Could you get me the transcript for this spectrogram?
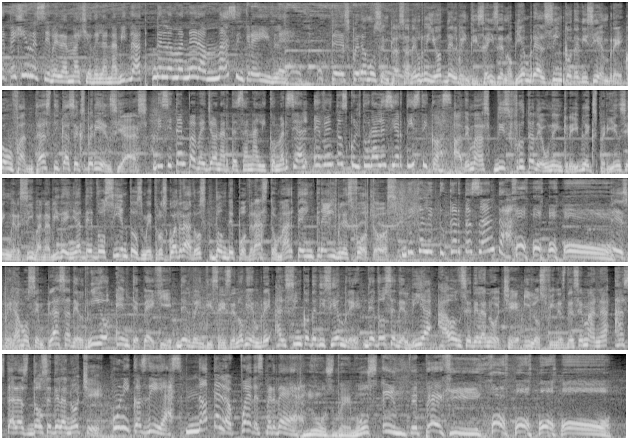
Tepeji recibe la magia de la Navidad de la manera más increíble. Te esperamos en Plaza del Río del 26 de noviembre al 5 de diciembre con fantásticas experiencias. Visita en pabellón artesanal y comercial eventos culturales y artísticos. Además, disfruta de una increíble experiencia inmersiva navideña de 200 metros cuadrados donde podrás tomarte increíbles fotos. Déjale tu carta santa. Te esperamos en Plaza del Río en Tepeji del 26 de noviembre al 5 de diciembre de 12 del día a 11 de la noche y los fines de semana hasta las 12 de la noche. Únicos días. No te lo puedes perder. Nos vemos en Tepeji. ¡Jo, jo, jo, jo!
